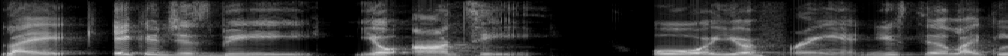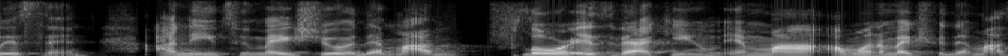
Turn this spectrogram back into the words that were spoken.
like it could just be your auntie or your friend. You still like, listen, I need to make sure that my floor is vacuum and my I want to make sure that my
